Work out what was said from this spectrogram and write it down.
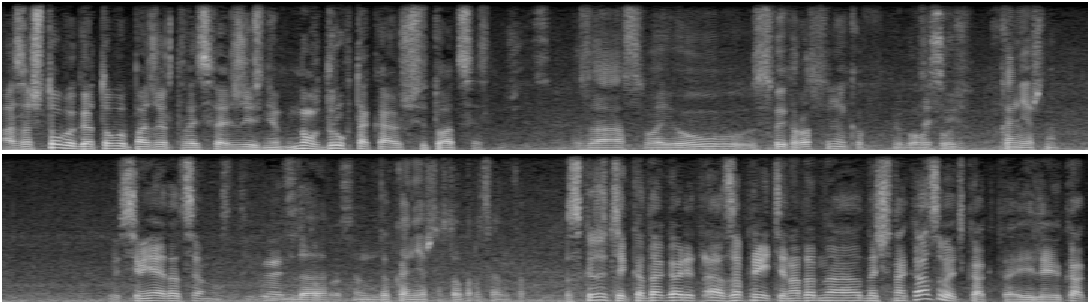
А за что вы готовы пожертвовать своей жизнью? Ну, вдруг такая уж ситуация случится. За свою, своих родственников в любом За случае. семью? Конечно. Семья – это ценность является Да, 100%. да, конечно, сто процентов. Скажите, когда говорят о запрете, надо на- значит, наказывать как-то? Или как?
